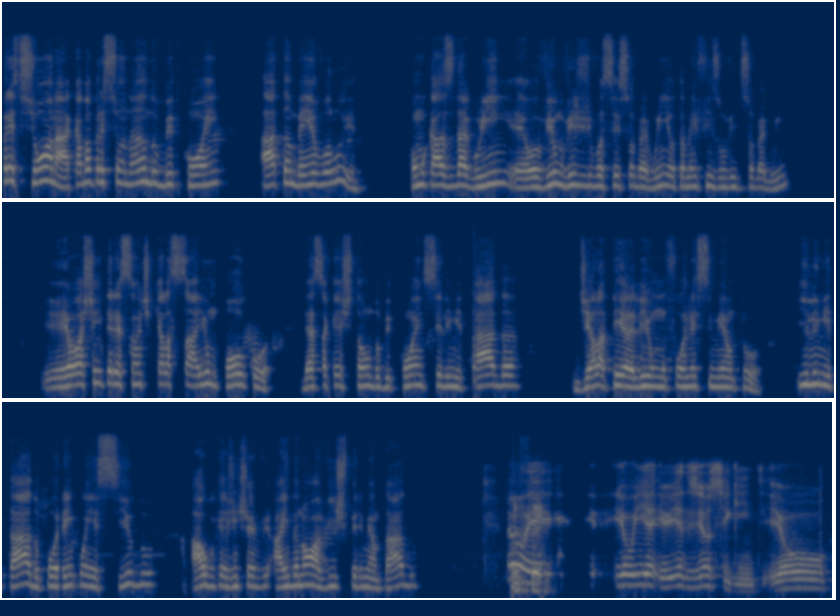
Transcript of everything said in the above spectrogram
pressiona, acaba pressionando o Bitcoin a também evoluir. Como o caso da Green, é, eu vi um vídeo de vocês sobre a Green, eu também fiz um vídeo sobre a Green. E eu achei interessante que ela saiu um pouco dessa questão do Bitcoin de ser limitada, de ela ter ali um fornecimento ilimitado, porém conhecido, algo que a gente ainda não havia experimentado. Não, eu, eu, ia, eu ia dizer o seguinte, eu,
